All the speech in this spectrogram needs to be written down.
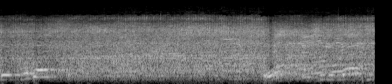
Okay.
